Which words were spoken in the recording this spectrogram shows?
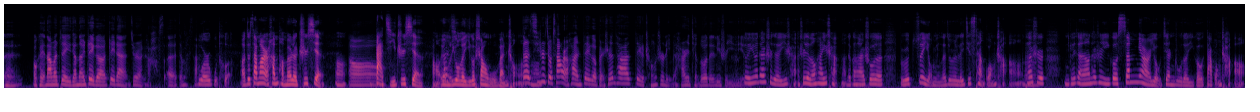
呃，OK，那么这相当于这个这站就是呃怎么萨乌尔古特啊，就萨马尔罕旁边的支线，嗯，哦大吉支线啊，后用了用了一个上午完成了。但是其嗯实就撒马尔罕这个本身，它这个城市里面还是挺多的历史遗迹的。对，因为它是世界遗产、世界文化遗产嘛。就刚才嗯说的，比如说最有名的就是雷吉斯坦广场，它嗯是你可以想象，它是一个三面儿有建筑的一个大广场，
